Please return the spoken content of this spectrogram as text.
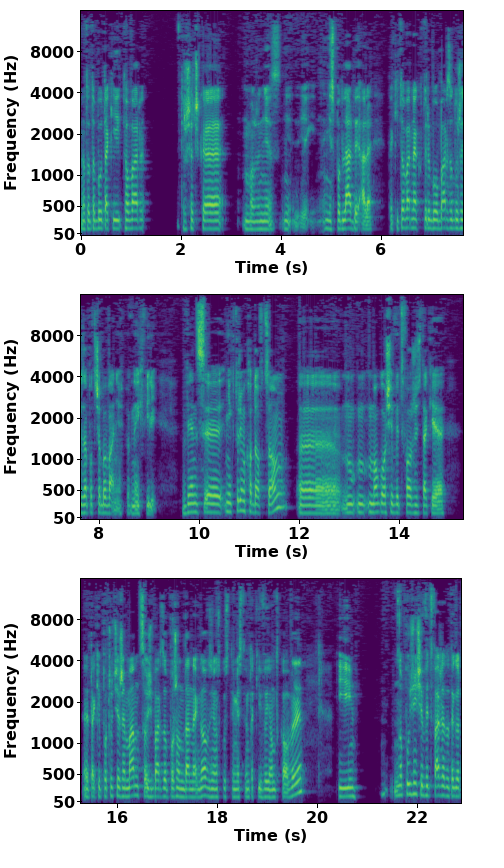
no to to był taki towar troszeczkę może nie, nie, nie z podlady, ale taki towar, na który było bardzo duże zapotrzebowanie w pewnej chwili. Więc y, niektórym hodowcom y, mogło się wytworzyć takie, y, takie poczucie, że mam coś bardzo pożądanego, w związku z tym jestem taki wyjątkowy i no później się wytwarza do tego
